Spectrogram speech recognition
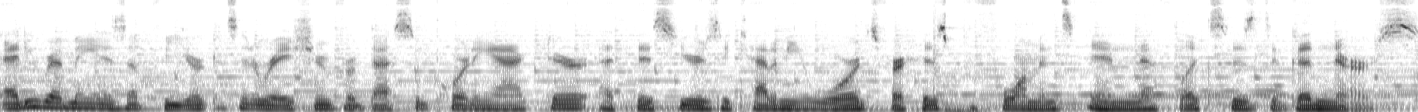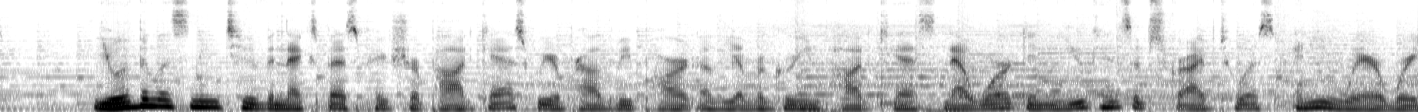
Eddie Redmayne is up for your consideration for Best Supporting Actor at this year's Academy Awards for his performance in Netflix's The Good Nurse. You have been listening to the Next Best Picture podcast. We are proud to be part of the Evergreen Podcast Network, and you can subscribe to us anywhere where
